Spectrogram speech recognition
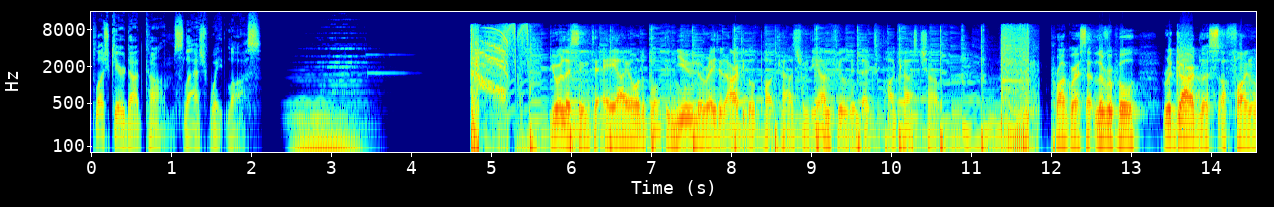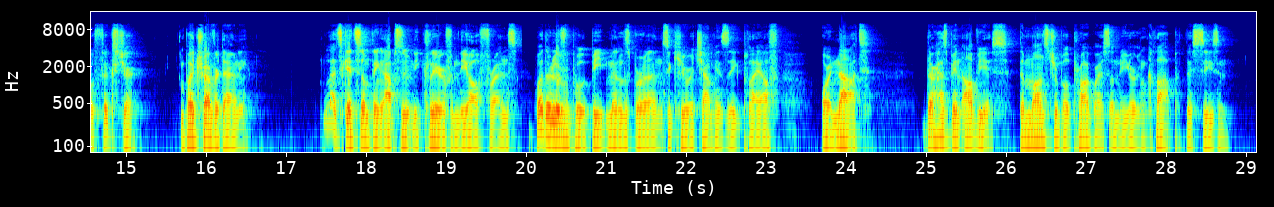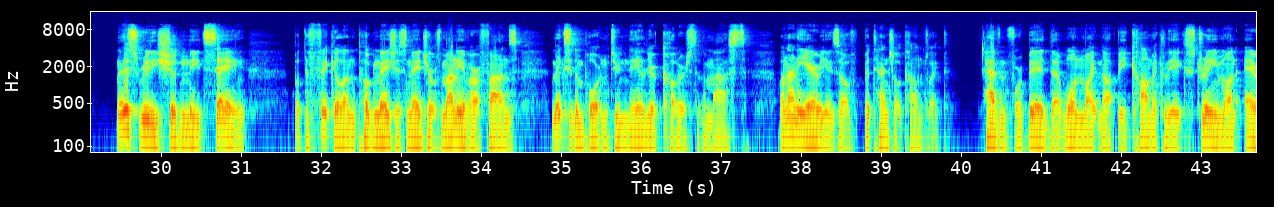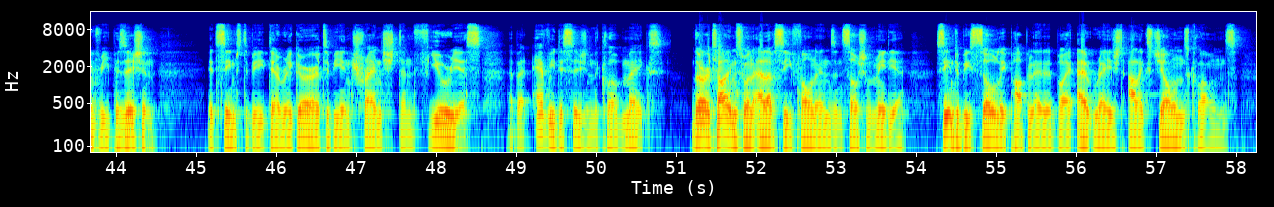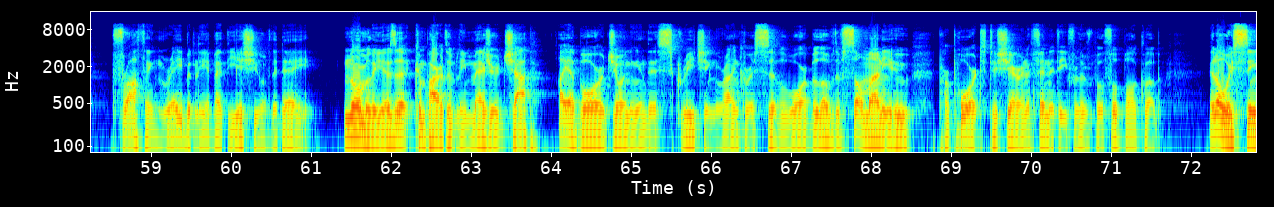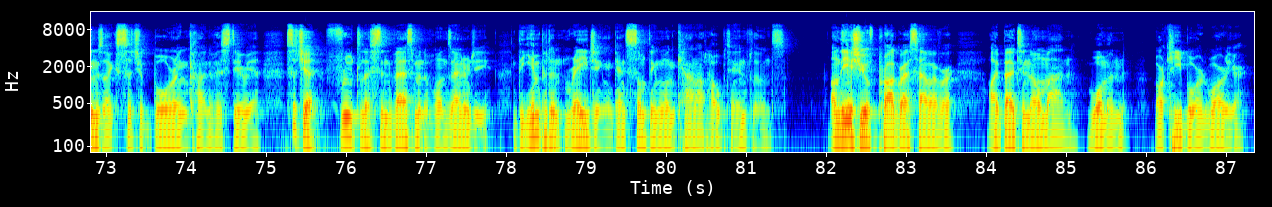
plushcare.com slash weight loss. You're listening to AI Audible, the new narrated article podcast from the Anfield Index podcast channel. Progress at Liverpool, regardless of final fixture, by Trevor Downey. Let's get something absolutely clear from the off, friends. Whether Liverpool beat Middlesbrough and secure a Champions League playoff or not, there has been obvious, demonstrable progress under Jurgen Klopp this season. Now, this really shouldn't need saying, but the fickle and pugnacious nature of many of our fans makes it important to nail your colours to the mast on any areas of potential conflict. Heaven forbid that one might not be comically extreme on every position. It seems to be de rigueur to be entrenched and furious about every decision the club makes. There are times when LFC phone ins and social media seem to be solely populated by outraged Alex Jones clones, frothing rabidly about the issue of the day. Normally, as a comparatively measured chap, I abhor joining in this screeching, rancorous civil war beloved of so many who purport to share an affinity for Liverpool Football Club. It always seems like such a boring kind of hysteria, such a fruitless investment of one's energy, the impotent raging against something one cannot hope to influence. On the issue of progress, however, I bow to no man, woman, or keyboard warrior.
